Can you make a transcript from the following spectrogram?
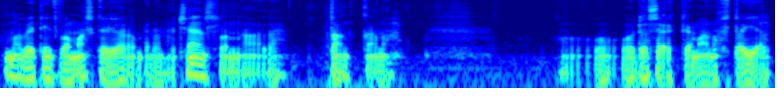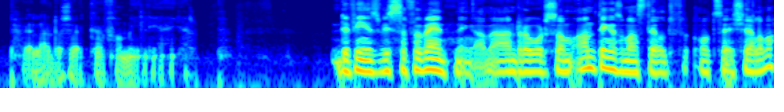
Och man vet inte vad man ska göra med de här känslorna eller tankarna. Och, och då söker man ofta hjälp, eller då söker familjen hjälp. Det finns vissa förväntningar med andra ord som antingen som man ställt åt sig själva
